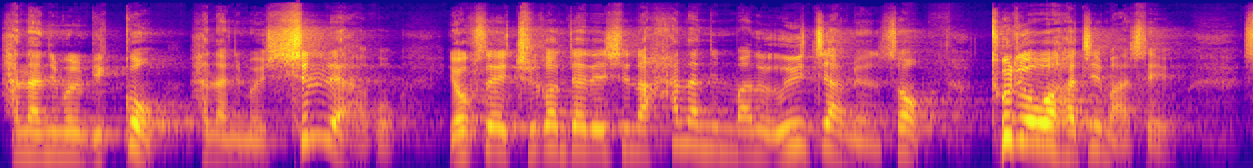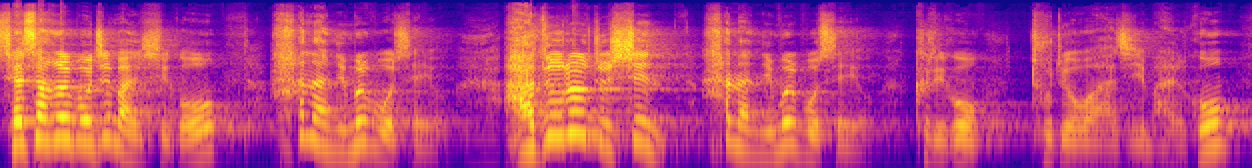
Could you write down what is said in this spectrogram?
하나님을 믿고 하나님을 신뢰하고 역사의 주관자 되시는 하나님만을 의지하면서 두려워하지 마세요. 세상을 보지 마시고 하나님을 보세요. 아들을 주신 하나님을 보세요. 그리고 두려워하지 말고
